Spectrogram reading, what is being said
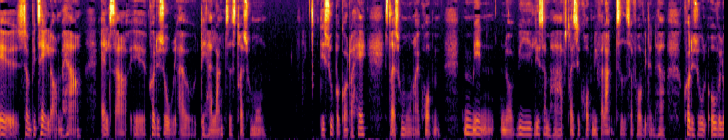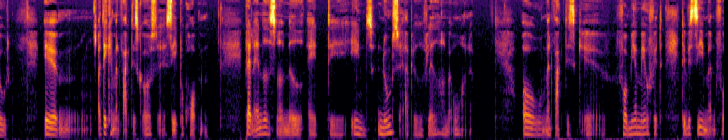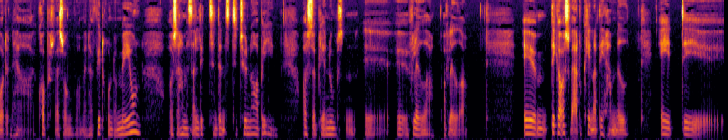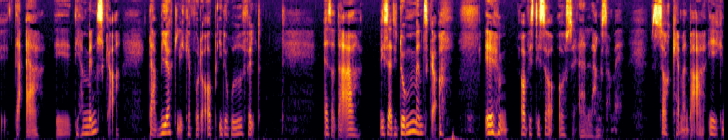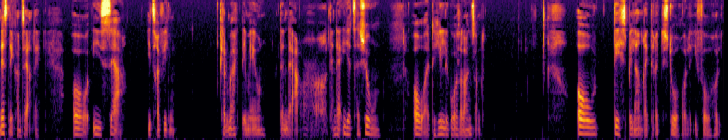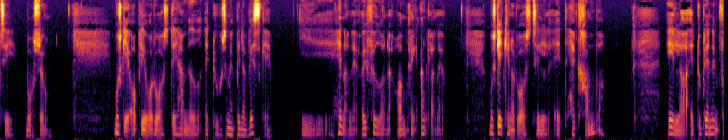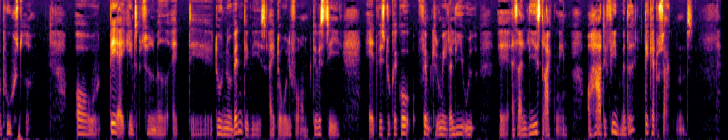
øh, som vi taler om her. Altså, øh, kortisol er jo det her langtidsstresshormon. Det er super godt at have stresshormoner i kroppen. Men når vi ligesom har haft stress i kroppen i for lang tid, så får vi den her kortisol overload. Øhm, og det kan man faktisk også øh, se på kroppen. Blandt andet sådan noget med, at øh, ens numse er blevet fladere med årene. Og man faktisk øh, får mere mavefedt. Det vil sige, at man får den her kropsfasong, hvor man har fedt rundt om maven, og så har man sådan lidt tendens til tyndere ben, og så bliver numsen øh, øh, fladere og fladere. Øh, det kan også være, at du kender det her med, at øh, der er øh, de her mennesker, der virkelig kan få dig op i det røde felt altså der er især de dumme mennesker, øhm, og hvis de så også er langsomme, så kan man bare ikke, næsten ikke håndtere det. Og især i trafikken, kan du mærke det i maven, den der, den der irritation over, at det hele det går så langsomt. Og det spiller en rigtig, rigtig stor rolle i forhold til vores søvn. Måske oplever du også det her med, at du simpelthen binder væske i hænderne og i fødderne og omkring anklerne. Måske kender du også til at have kramper, eller at du bliver nemt forpustet. Og det er ikke ens betydende med, at øh, du nødvendigvis er i dårlig form. Det vil sige, at hvis du kan gå 5 km lige ud, øh, altså en lige strækning, og har det fint med det, det kan du sagtens.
